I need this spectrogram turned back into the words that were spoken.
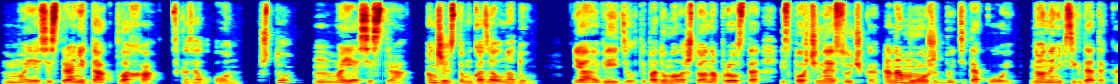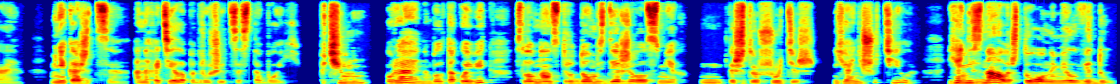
«Моя сестра не так плоха», — сказал он. «Что?» «Моя сестра». Он жестом указал на дом. Я видел, ты подумала, что она просто испорченная сучка. Она может быть и такой, но она не всегда такая. Мне кажется, она хотела подружиться с тобой. Почему? У Райана был такой вид, словно он с трудом сдерживал смех. Ты что, шутишь? Я не шутила. Я не знала, что он имел в виду.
